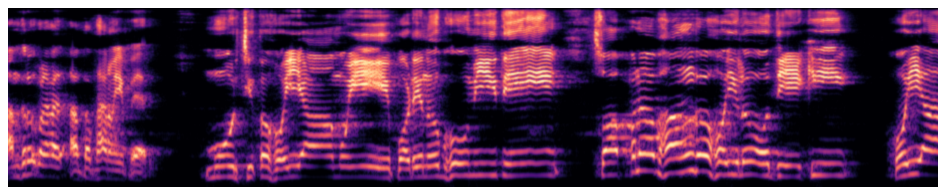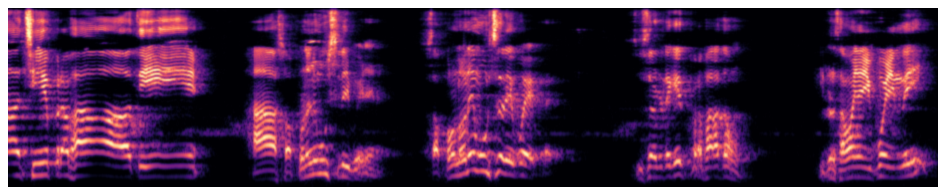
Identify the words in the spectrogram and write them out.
అందరూ కూడా అంతర్ధానం అయిపోయారు. మూర్ఛిత హొయ్యాముయి పొడిను భూమితే స్వప్న భంగ హొయ్యలో దేకి హొయ్యాచే ప్రభాతే. ఆ స్వప్నని మూసిపోయాడు ఆయన. సప్నంలోనే మూర్ఛితలైపోయాట చూసినప్పటికే ప్రభాతం ఇప్పుడు సమయం అయిపోయింది.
